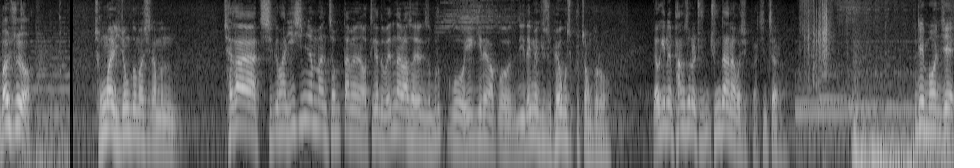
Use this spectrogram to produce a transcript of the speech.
맛있어요. 정말 이 정도 맛이라면 제가 지금 한 20년만 젊다면 어떻게든 맨날 와서 여기서 무릎 꿇고 얘기를 해갖고 이 냉면 기술 배우고 싶을 정도로 여기는 방송을 중, 중단하고 싶어요 진짜로. 근데 뭐 이제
